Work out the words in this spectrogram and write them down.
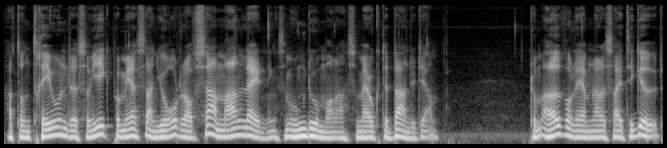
att de troende som gick på mässan gjorde det av samma anledning som ungdomarna som åkte bungyjump. De överlämnade sig till Gud.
